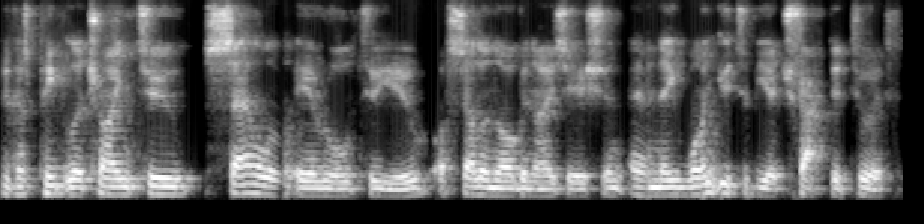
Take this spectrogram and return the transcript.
because people are trying to sell a role to you or sell an organization and they want you to be attracted to it.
